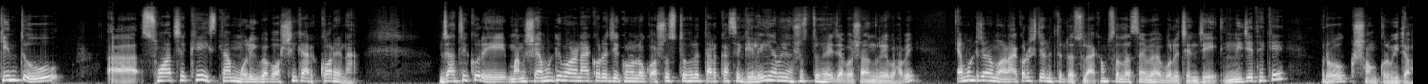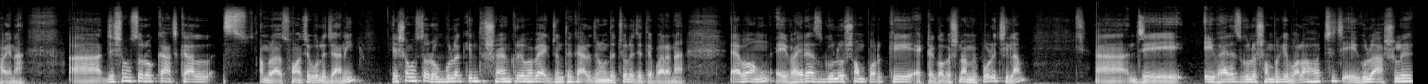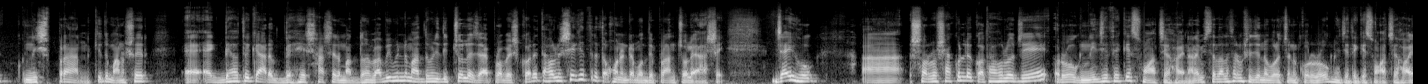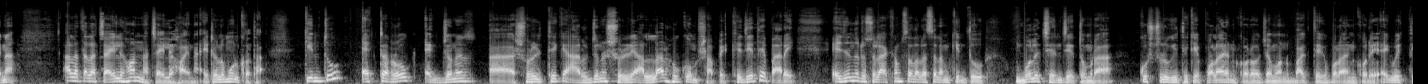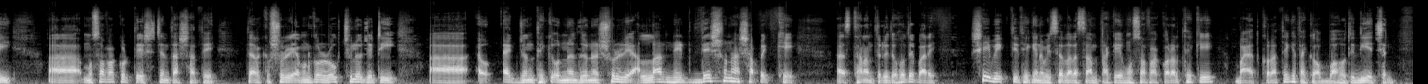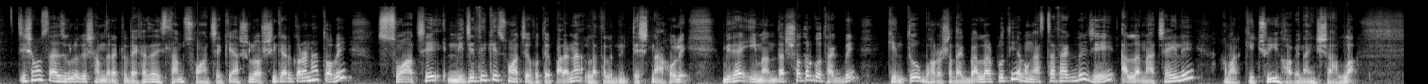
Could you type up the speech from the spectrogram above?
কিন্তু সোঁয়াচেকে ইসলাম মৌলিকভাবে অস্বীকার করে না। যাতে করে মানুষ এমনটি মনে না করে যে কোনো লোক অসুস্থ হলে তার কাছে গেলেই আমি অসুস্থ হয়ে যাব স্বয়ংক্রিয়ভাবে। এমনটি যেন মনে না করে, সেজন্য রসুল আকরম সাল্লাহ আসলাম এভাবে বলেছেন যে নিজে থেকে রোগ সংক্রমিত হয় না। যে সমস্ত রোগকে আজকাল আমরা সোঁয়াচে বলে জানি এই সমস্ত রোগগুলো কিন্তু স্বয়ংক্রিয়ভাবে একজন থেকে আরেকজনের মধ্যে চলে যেতে পারে না। এবং এই ভাইরাসগুলো সম্পর্কে একটা গবেষণা আমি পড়েছিলাম যে এই ভাইরাসগুলো সম্পর্কে বলা হচ্ছে যে এগুলো আসলে নিষ্প্রাণ, কিন্তু মানুষের, এ- এক দেহ থেকে আরেক দেহে শ্বাসের মাধ্যমে বা বিভিন্ন মাধ্যমে যদি চলে যায়, প্রবেশ করে, তাহলে সেক্ষেত্রে তখন এটার মধ্যে প্রাণ চলে আসে। যাই হোক সর্বসাকল্যের কথা হলো যে রোগ নিজে থেকে সোঁয়াচে হয় না। নবী সাল্লাহ সাল্লাম সেজন্য বলেছেন, কোনো রোগ নিজে থেকে সোঁয়াচে হয় না। আল্লাহ তালা চাইলে হন, না চাইলে হয় না। এটা হলো মূল কথা। কিন্তু একটা রোগ একজনের শরীর থেকে আরেকজনের শরীরে আল্লাহর হুকুম সাপেক্ষে যেতে পারে। এই জন্য রসুল আকরম সাল্লাহ সাল্লাম কিন্তু বলেছেন যে, তোমরা কুষ্ঠরোগী থেকে পলায়ন করো, যেমন বাঘ থেকে পলায়ন করে। এক ব্যক্তি মুসাফা করতে এসেছেন তার সাথে। তার শরীরে এমন কোনো রোগ ছিল যেটি একজন থেকে অন্যজনের শরীরে আল্লাহর নির্দেশনা সাপেক্ষে স্থানান্তরিত হতে পারে। সেই ব্যক্তি থেকে নবী সাল্লাহ আসলাম তাকে মুসাফা করার থেকে, বায়াত করা থেকে তাকে অব্যাহতি দিয়েছেন। যে সমস্ত আজগুলোকে সামনে রাখতে দেখা যায় ইসলাম সোঁয়াচেকে আসলে অস্বীকার করে না, তবে সোঁয়াচে নিজে থেকে সোঁয়াচে হতে পারে না, আল্লাহ তালার নির্দেশ না হলে। বিধায় ইমানদার সতর্ক থাকবে, কিন্তু ভরসা থাকবে আল্লাহর প্রতি এবং আস্থা থাকবে যে আল্লাহ না চাইলে আমার কিছুই হবে না ইনশাআল্লাহ।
